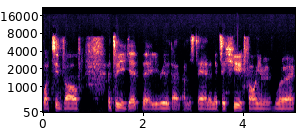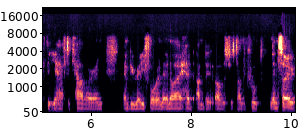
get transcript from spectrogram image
what's involved. Until you get there, you really don't understand, and it's a huge volume of work that you have to cover and and be ready for. And, and I had under, I was just undercooked, and so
